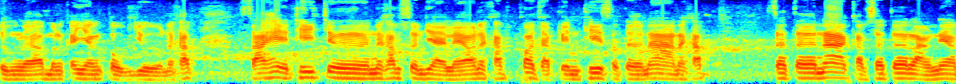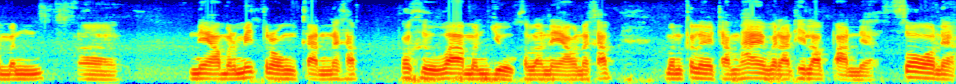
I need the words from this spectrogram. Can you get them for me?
ตึงแล้ว มันก็ยังตกอยู่นะครับ สาเหตุที่เจอนะครับส่วนใหญ่แล้วนะครับ ก็จะเป็นที่สเตอร์หน้านะครับสเตอร์หน้ากับสเตอร์หลังเนี่ยมันเออแนวมันไม่ตรงกันนะครับ ก็คือว่ามันอยู่คนละแนวนะครับ มันก็เลยทำให้เวลาที่เราปั่นเนี่ยโซ่เนี่ย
